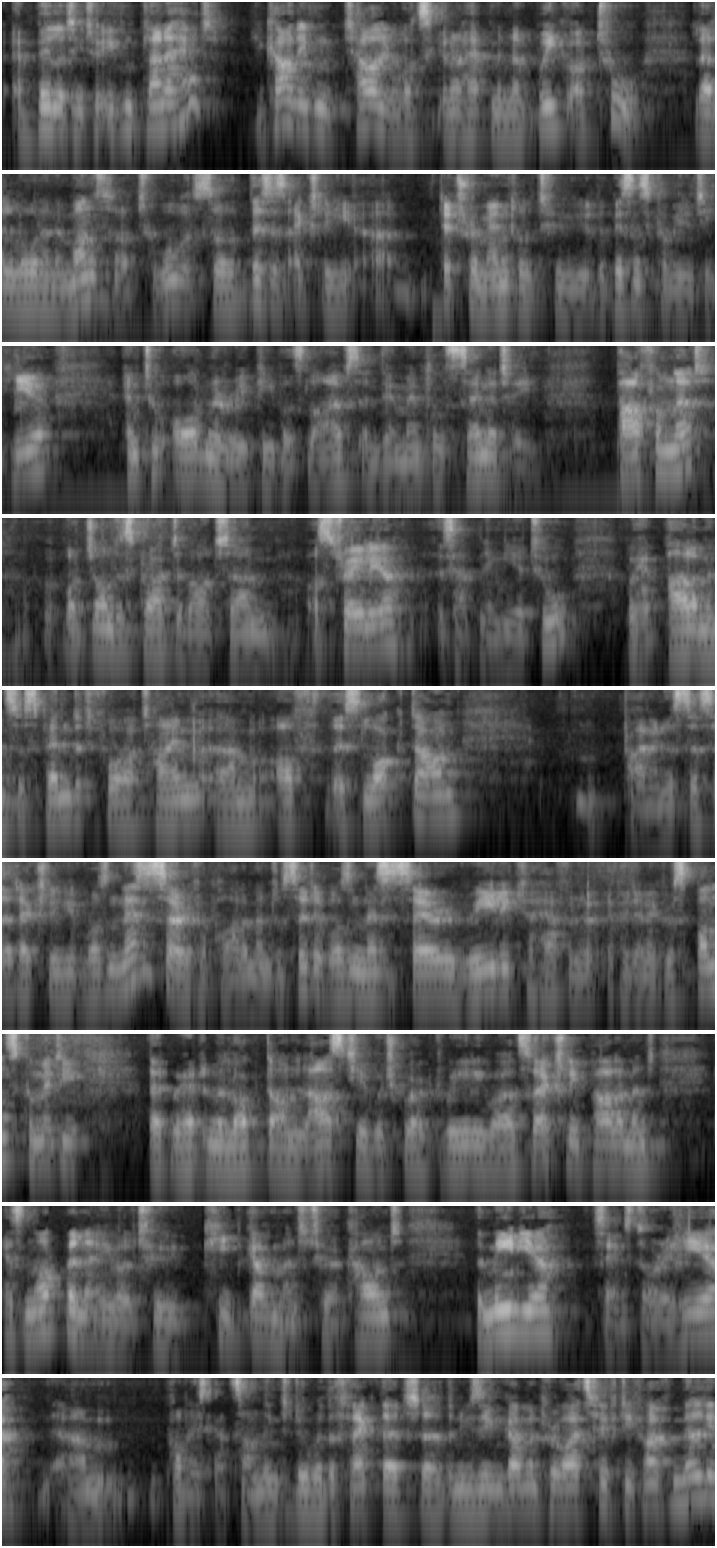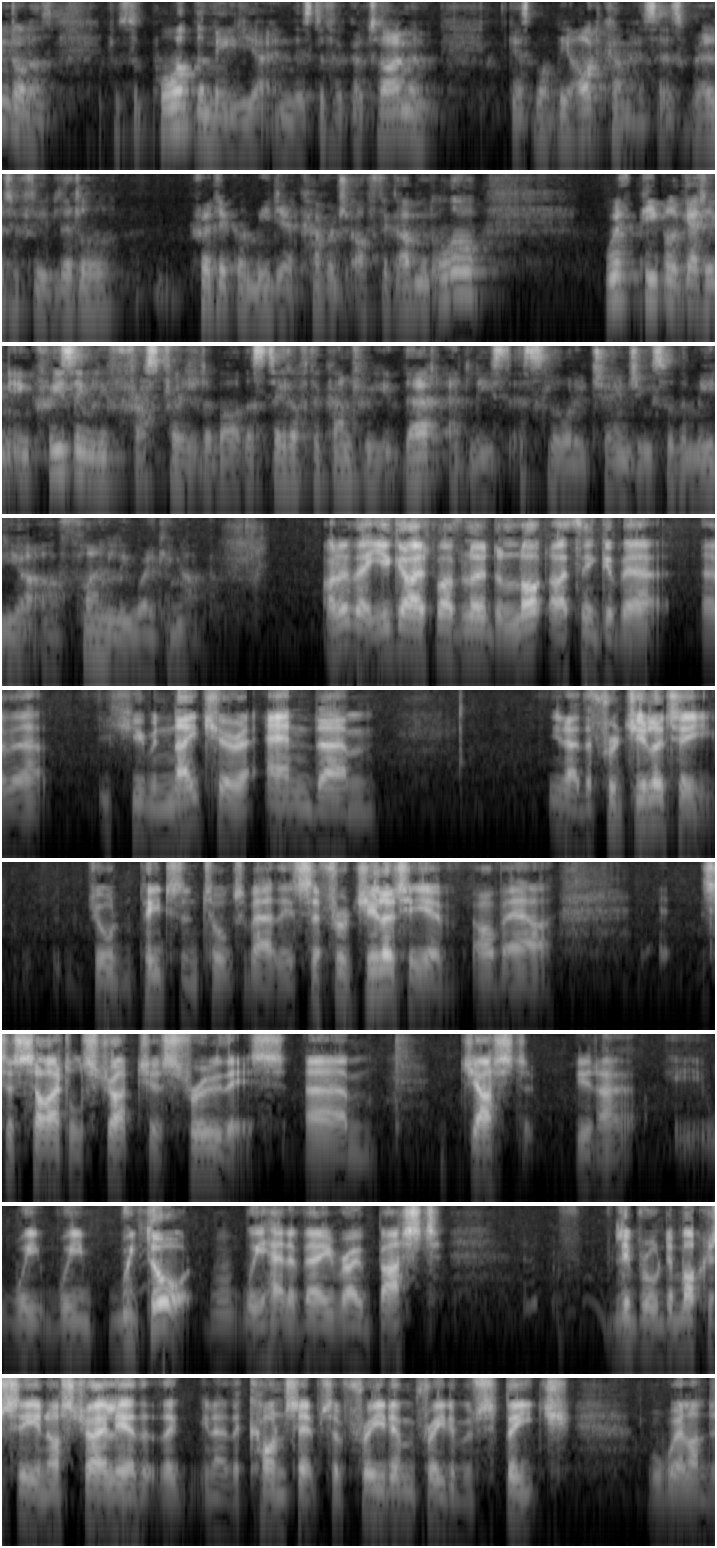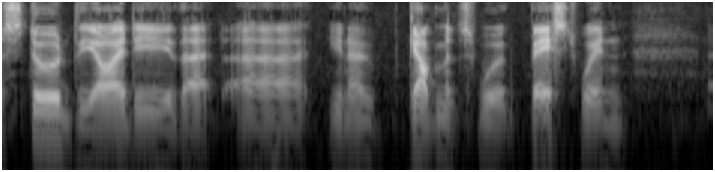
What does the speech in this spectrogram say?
ability to even plan ahead. You can't even tell what's going to happen in a week or two, let alone in a month or two. So this is actually uh, detrimental to the business community here and to ordinary people's lives and their mental sanity. Apart from that, what John described about um, Australia is happening here too. We had Parliament suspended for a time um, of this lockdown. Prime Minister said actually it wasn't necessary for Parliament to sit. It wasn't necessary really to have an epidemic response committee that we had in the lockdown last year, which worked really well. So actually, Parliament has not been able to keep government to account. The media, same story here, um, probably has got something to do with the fact that uh, the New Zealand government provides $55 million to support the media in this difficult time. And guess what the outcome is? There's relatively little critical media coverage of the government, although with people getting increasingly frustrated about the state of the country, that at least is slowly changing. So the media are finally waking up. I don't know about you guys, but I've learned a lot. I think about about human nature and um, you know the fragility. Jordan Peterson talks about this: the fragility of of our societal structures through this. Um, just you know, we we we thought we had a very robust liberal democracy in Australia. That the you know the concepts of freedom, freedom of speech, were well understood. The idea that uh, you know governments work best when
